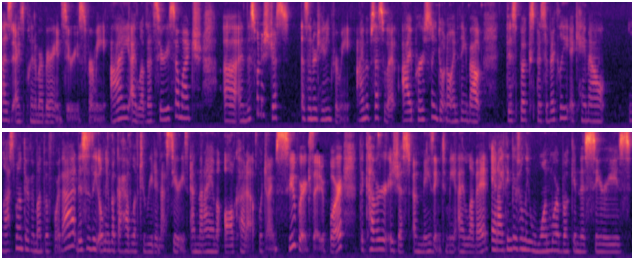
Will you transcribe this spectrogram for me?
as the ice planet barbarian series for me i i love that series so much uh, and this one is just as entertaining for me. I'm obsessed with it. I personally don't know anything about this book specifically. It came out last month or the month before that. This is the only book I have left to read in that series and then I am all caught up, which I'm super excited for. The cover is just amazing to me. I love it. And I think there's only one more book in this series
